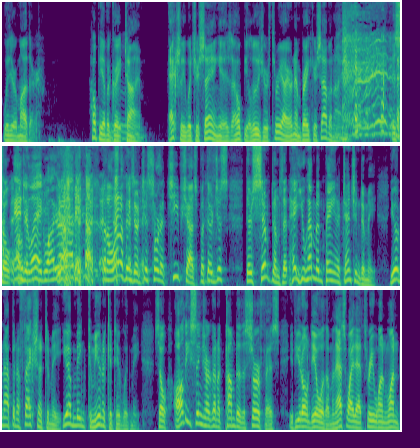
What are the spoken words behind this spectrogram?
with your mother. Hope you have a great mm-hmm. time. Actually, what you're saying is, I hope you lose your three iron and break your seven iron. and so, And your leg while you're at it. yeah, but a lot of things are just sort of cheap shots, but they're just they're symptoms that hey, you haven't been paying attention to me. You have not been affectionate to me. You haven't been communicative with me. So all these things are going to come to the surface if you don't deal with them, and that's why that three one one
